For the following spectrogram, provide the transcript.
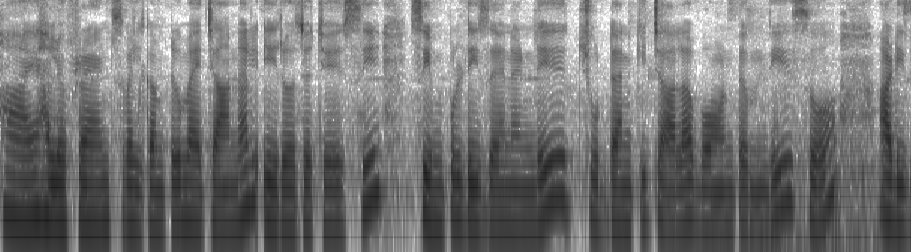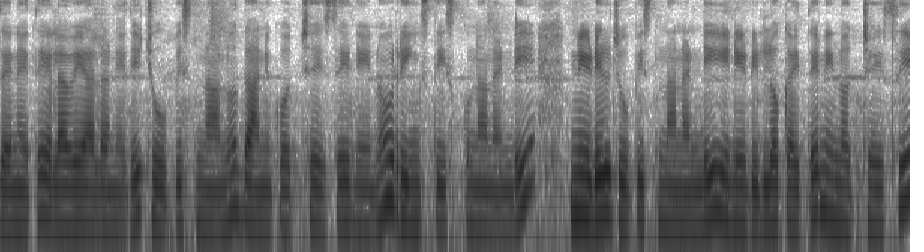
Hi hello friends. Welcome to my channel. ఈరోజు వచ్చేసి సింపుల్ డిజైన్ అండి. చూడ్డానికి చాలా బాగుంటుంది. సో ఆ డిజైన్ అయితే ఎలా వేయాలనేది చూపిస్తున్నాను. దానికి వచ్చేసి నేను రింగ్స్ తీసుకున్నానండి. నీడిల్ చూపిస్తున్నానండి. ఈ నీడిల్లోకి అయితే నేను వచ్చేసి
